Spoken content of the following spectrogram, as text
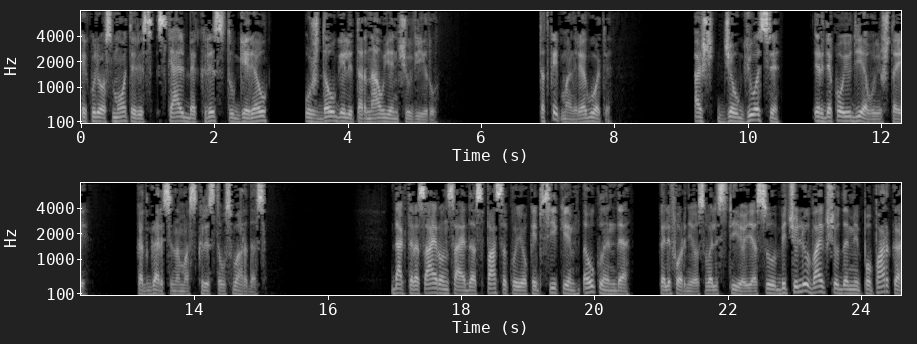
kai kurios moteris skelbia Kristų geriau už daugelį tarnaujančių vyrų. Tad kaip man reaguoti? Aš džiaugiuosi ir dėkoju Dievui iš tai, kad garsinamas Kristaus vardas. Daktaras Ironsidas pasakojo, kaip sykį Auklande, Kalifornijos valstijoje, su bičiuliu vaikščiodami po parką,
